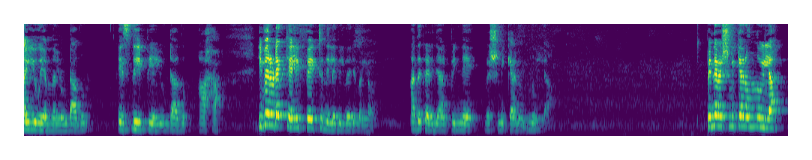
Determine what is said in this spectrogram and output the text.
ഐ യു എം എൽ ഉണ്ടാകും. എസ് ഡി പി ഐ ഉണ്ടാകും. ആഹാ. ഇവരുടെ കെലിഫേറ്റ് നിലവിൽ വരുമല്ലോ. അത് കഴിഞ്ഞാൽ പിന്നെ വിഷമിക്കാനൊന്നുമില്ല. പിന്നെ വിഷമിക്കാനൊന്നുമില്ല.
